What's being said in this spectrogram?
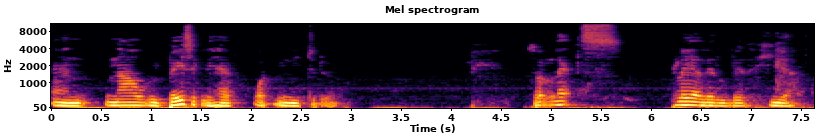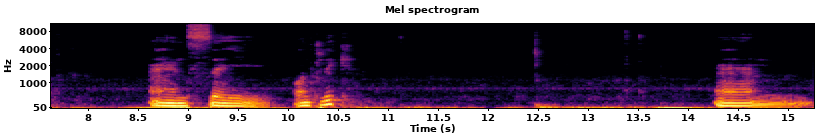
And now we basically have what we need to do. So let's play a little bit here and say on click. And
